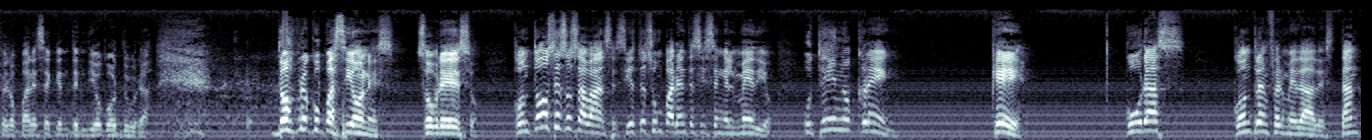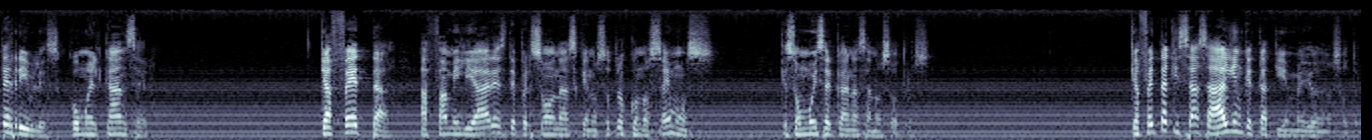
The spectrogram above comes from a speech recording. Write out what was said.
pero parece que entendió gordura. Dos preocupaciones sobre eso. Con todos esos avances, y esto es un paréntesis en el medio, ¿ustedes no creen que curas contra enfermedades tan terribles como el cáncer, que afecta a familiares de personas que nosotros conocemos, que son muy cercanas a nosotros, que afecta quizás a alguien que está aquí en medio de nosotros,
